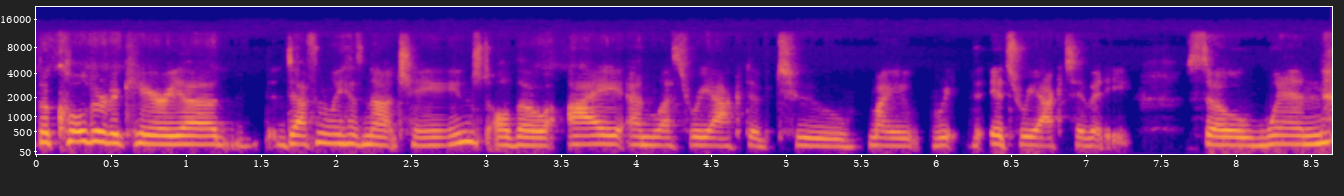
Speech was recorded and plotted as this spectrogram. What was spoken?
The cold urticaria definitely has not changed, although I am less reactive to my its reactivity. So when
